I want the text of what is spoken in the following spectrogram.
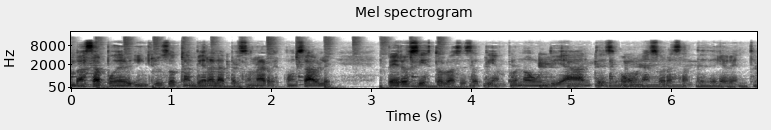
vas a poder incluso cambiar a la persona responsable, pero si esto lo haces a tiempo, no un día antes o unas horas antes del evento.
